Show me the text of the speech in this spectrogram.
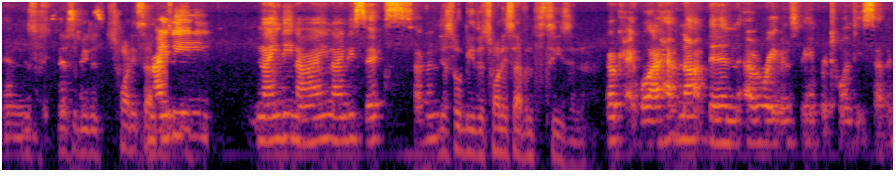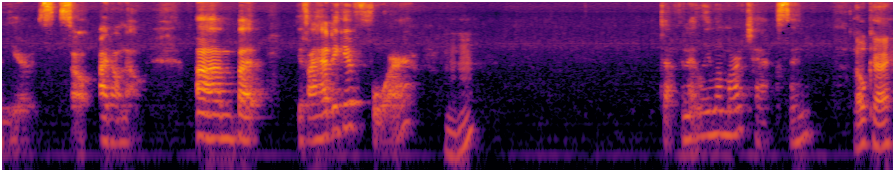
in this, this will be the 27th 90 99 96 7 this will be the 27th season. Okay well i have not been a ravens fan for 27 years so i don't know. Um, but if i had to give 4 mm-hmm. definitely lamar jackson. Okay.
